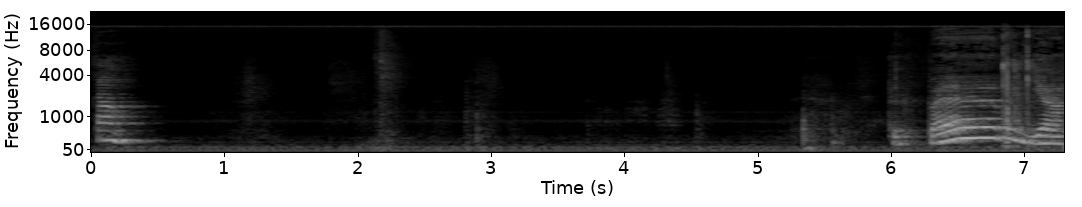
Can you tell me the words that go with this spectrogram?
Так. Тепер я.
